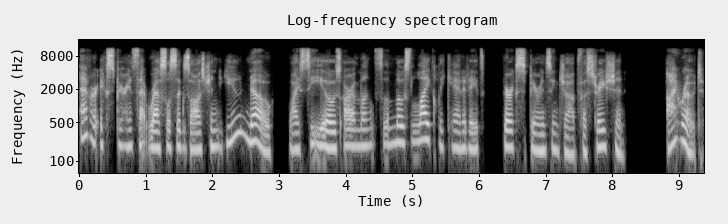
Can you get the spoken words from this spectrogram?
ever experienced that restless exhaustion, you know why CEOs are amongst the most likely candidates you're experiencing job frustration. I wrote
